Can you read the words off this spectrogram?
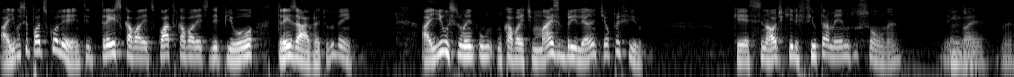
Aí você pode escolher entre três cavaletes, quatro cavaletes de DPO, três árvores, aí tudo bem. Aí um instrumento, um, um cavalete mais brilhante eu prefiro. Porque é sinal de que ele filtra menos o som, né? Ele Entendi. vai, né?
